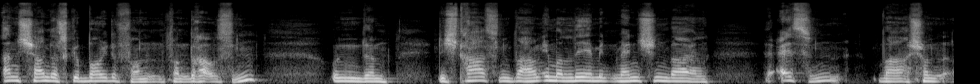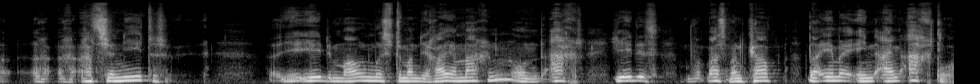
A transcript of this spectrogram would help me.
anschauen das Gebäude von, von draußen. Und ähm, die Straßen waren immer leer mit Menschen, weil Essen war schon rationiert. Jeden Morgen musste man die Reihe machen und acht, jedes, was man kauft, war immer in ein Achtel.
